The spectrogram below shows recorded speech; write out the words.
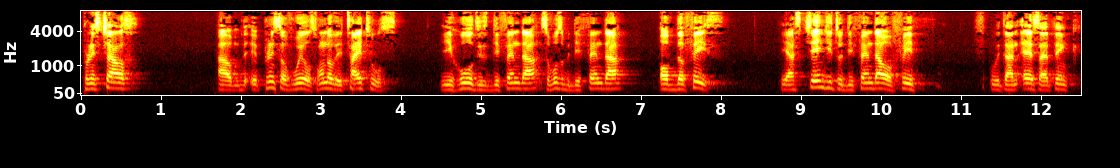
Prince Charles, um, the Prince of Wales, one of the titles he holds is defender, supposed to be defender of the faith. He has changed it to defender of faith with an S, I think.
